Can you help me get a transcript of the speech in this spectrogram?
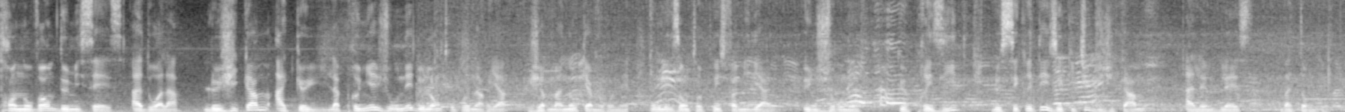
30 novembre 2016, à Douala, le GICAM accueille la première journée de l'entrepreneuriat germano-camerounais pour les entreprises familiales. Une journée que préside le secrétaire exécutif du GICAM, Alain Blaise Batangé.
